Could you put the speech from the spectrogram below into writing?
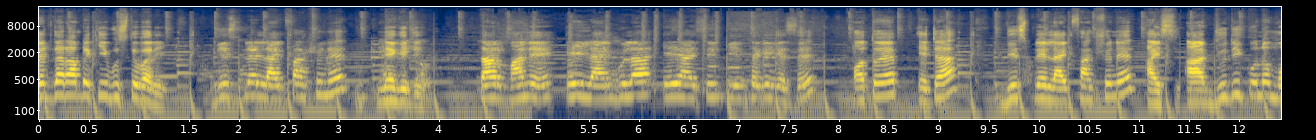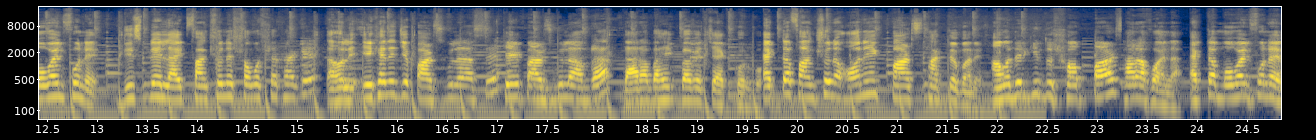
এর দ্বারা আমরা কি বুঝতে পারি? ডিসপ্লে লাইট ফাংশনের নেগেটিভ তার মানে এই লাইনগুলা এই আইসির পিন থেকে গেছে, অতএব এটা ডিসপ্লে লাইট ফাংশনের আইসি আর যদি কোনো মোবাইল ফোনে ডিসপ্লে লাইট ফাংশনের সমস্যা থাকে, তাহলে এখানে যে পার্টসগুলো আছে, সেই পার্টসগুলো আমরা ধারাবাহিক ভাবে চেক করব। একটা ফাংশনে অনেক পার্টস থাকতে পারে। আমাদের কিন্তু সব পার্টস খারাপ হয় না। একটা মোবাইল ফোনের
